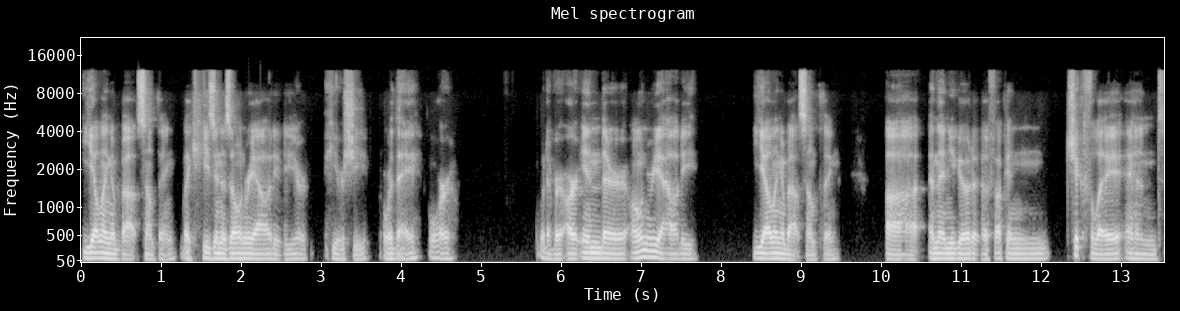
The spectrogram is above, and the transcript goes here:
yelling about something like he's in his own reality or he or she or they or whatever are in their own reality yelling about something uh and then you go to fucking chick-fil-a and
